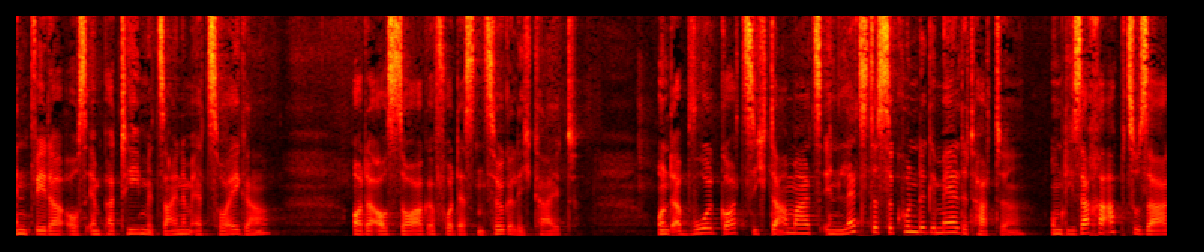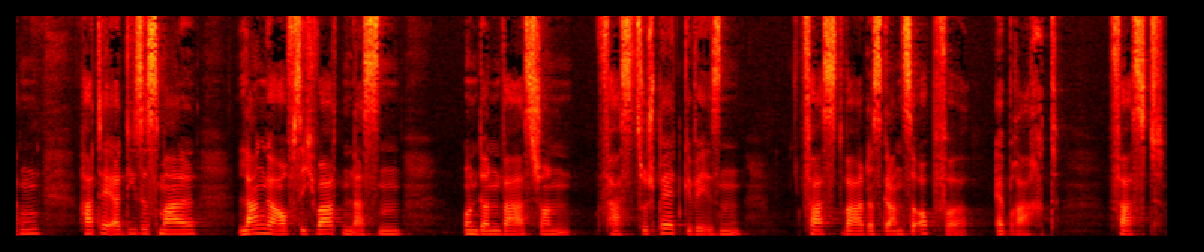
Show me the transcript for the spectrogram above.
Entweder aus Empathie mit seinem Erzeuger oder aus Sorge vor dessen Zögerlichkeit. Und obwohl Gott sich damals in letzter Sekunde gemeldet hatte, um die Sache abzusagen, hatte er dieses Mal lange auf sich warten lassen und dann war es schon fast zu spät gewesen. Fast war das ganze Opfer erbracht. Fast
